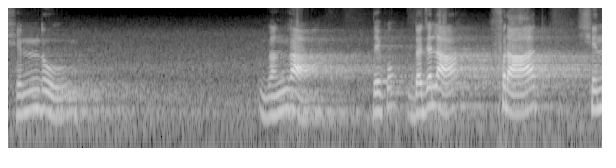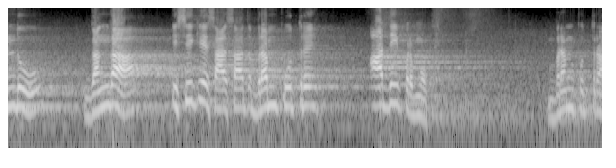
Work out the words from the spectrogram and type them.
सिंधु गंगा, देखो, दजला, फ्रात, सिंधु, गंगा, इसी के साथ साथ ब्रह्मपुत्र, आदि प्रमुख। ब्रह्मपुत्रा।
